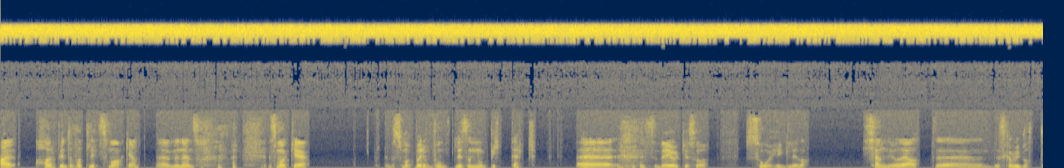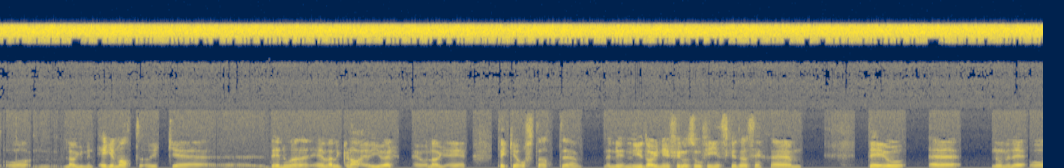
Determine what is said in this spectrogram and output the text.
har, har begynt å få litt smak igjen, eh, men den smaker smaker bare vondt. Sånn noe bittert. Eh, så det er jo ikke så, så hyggelig, da. Kjenner jo det at eh, det skal bli godt å lage min egen mat, og ikke Det er noe jeg er veldig glad i å gjøre. å lage. Jeg, tenker ofte at uh, ny, ny, dag, ny filosofi, skulle jeg si. Det er jo noe med det å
